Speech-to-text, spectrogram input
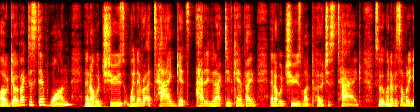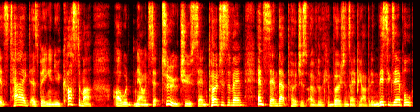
I would go back to step one and I would choose whenever a tag gets added in ActiveCampaign and I would choose my purchase tag. So that whenever somebody gets tagged as being a new customer, I would now in step two choose send purchase event and send that purchase over to the conversions API. But in this example,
